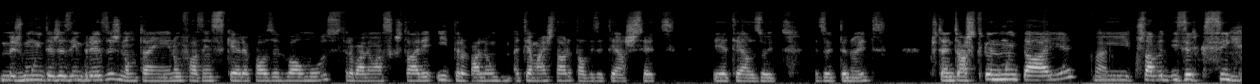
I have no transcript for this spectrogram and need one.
mas muitas das empresas não têm, não fazem sequer a pausa do almoço, trabalham à secretária e trabalham até mais tarde, talvez até às sete e até às oito, às oito da noite. Portanto, acho que depende muito da área claro. e gostava de dizer que sim,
